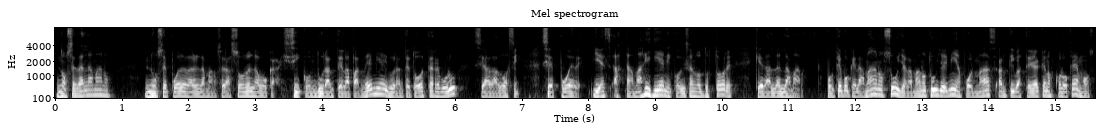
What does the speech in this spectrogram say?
No se da en la mano. No se puede dar en la mano, se da solo en la boca. Y sí, con, durante la pandemia y durante todo este revolú se ha dado así. Se puede. Y es hasta más higiénico, dicen los doctores, que darle en la mano. ¿Por qué? Porque la mano suya, la mano tuya y mía, por más antibacterial que nos coloquemos,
